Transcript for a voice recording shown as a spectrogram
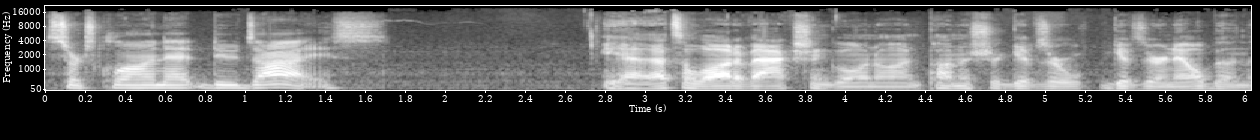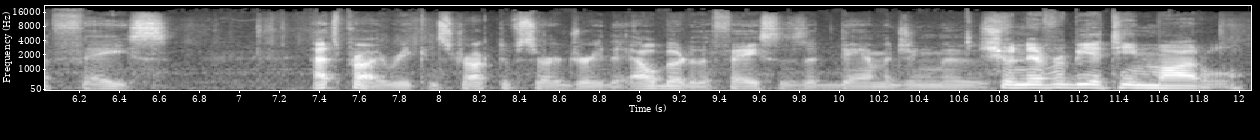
starts clawing at dude's eyes. Yeah, that's a lot of action going on. Punisher gives her gives her an elbow in the face. That's probably reconstructive surgery. The elbow to the face is a damaging move. She'll never be a teen model.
